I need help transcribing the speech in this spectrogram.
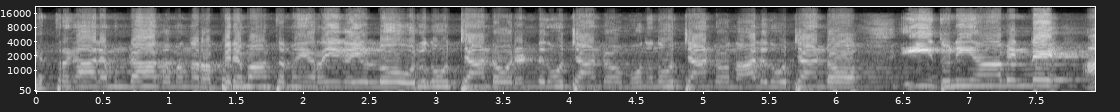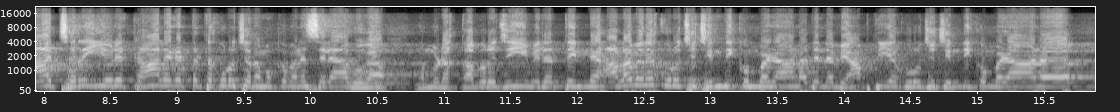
എത്ര കാലം ഉണ്ടാകുമെന്ന് റബ്ബിന് മാത്രമേ അറിയുകയുള്ളൂ. ഒരു നൂറ്റാണ്ടോ രണ്ട് നൂറ്റാണ്ടോ മൂന്ന് നൂറ്റാണ്ടോ നാല് നൂറ്റാണ്ടോ? ഈ ദുനിയാവിന്റെ ആ ചെറിയൊരു കാലഘട്ടത്തെ കുറിച്ച് നമുക്ക് മനസ്സിലാകുക നമ്മുടെ കബർ ജീവിതത്തിന്റെ അളവിനെ കുറിച്ച് ചിന്തിക്കുമ്പോഴാണ് അതിന്റെ വ്യാപ്തിയെ കുറിച്ച് ചിന്തിക്കുമ്പോഴാണ്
